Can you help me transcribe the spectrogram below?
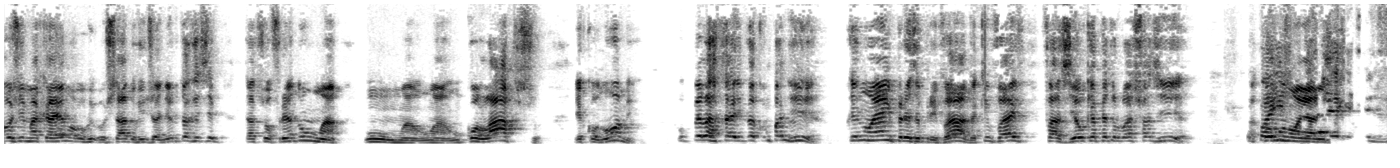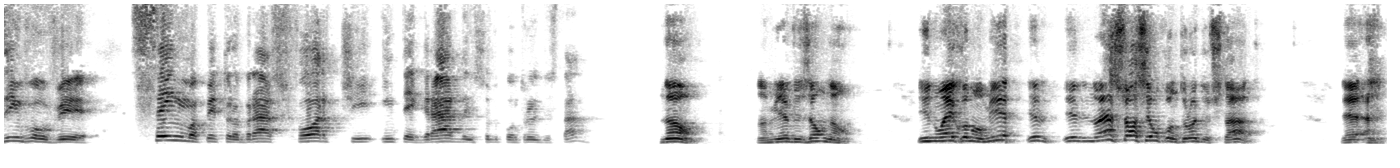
hoje em Macaé, o, estado do Rio de Janeiro, está tá sofrendo uma, uma, uma, um colapso econômico pela saída da companhia. Porque não é a empresa privada que vai fazer o que a Petrobras fazia. O Como país não é... consegue se desenvolver sem uma Petrobras forte, integrada e sob controle do Estado? Não. Na minha visão, não. E não é economia, e, e não é só ser um controle do Estado. É,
